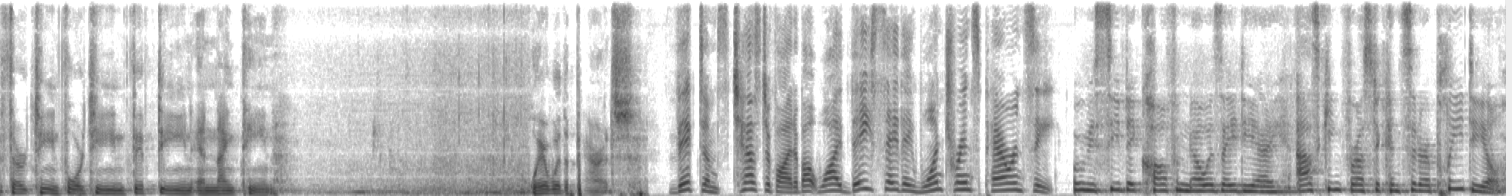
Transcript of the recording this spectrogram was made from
13, 14, 15, and 19. Where were the parents? Victims testified about why they say they want transparency. We received a call from Noah's ADA asking for us to consider a plea deal.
